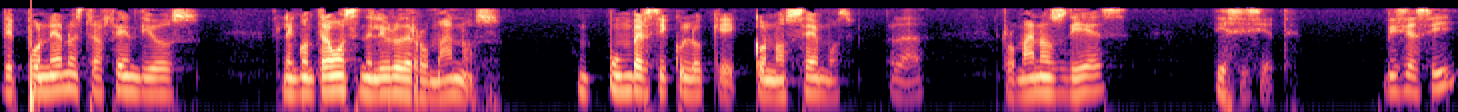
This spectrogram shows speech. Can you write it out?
de poner nuestra fe en Dios la encontramos en el libro de Romanos un, versículo que conocemos, ¿verdad? Romanos 10, 17. Dice así,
